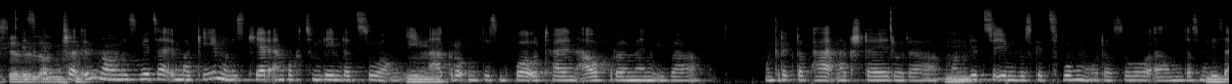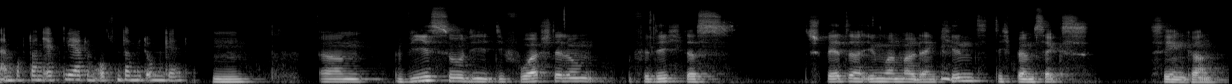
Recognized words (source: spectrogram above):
sehr, sehr gibt schon immer und es wird es auch immer geben und es kehrt einfach zum Leben dazu und mhm. eben auch gerade mit diesen Vorurteilen aufräumen über man kriegt einen Partner gestellt oder man mhm. wird zu irgendwas gezwungen oder so, ähm, dass man mhm. das einfach dann erklärt und offen damit umgeht. Mhm. Ähm, wie ist so die, die Vorstellung für dich, dass später irgendwann mal dein Kind dich beim Sex sehen kann?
